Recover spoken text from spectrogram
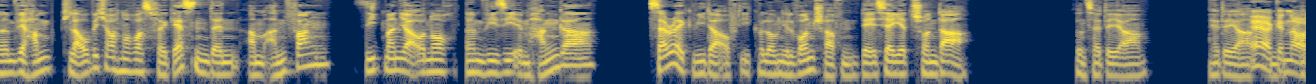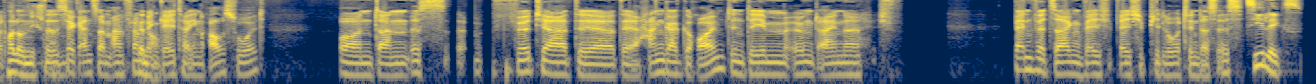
ähm, wir haben, glaube ich, auch noch was vergessen, denn am Anfang sieht man ja auch noch, ähm, wie sie im Hangar Sarek wieder auf die Colonial One schaffen. Der ist ja jetzt schon da. Sonst hätte ja, hätte ja, Ja, ähm, genau. Apollo nicht das ist ja ganz am Anfang, Genau. wenn Gator ihn rausholt. Und dann ist, wird ja der, der Hangar geräumt, in dem irgendeine, ich, Ben wird sagen, welch, welche Pilotin das ist. Celix,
